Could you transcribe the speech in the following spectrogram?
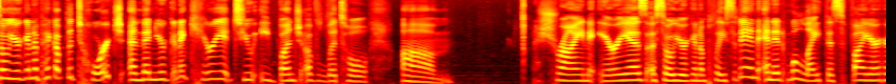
so you're going to pick up the torch, and then you're going to carry it to a bunch of little. Um, shrine areas so you're going to place it in and it will light this fire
